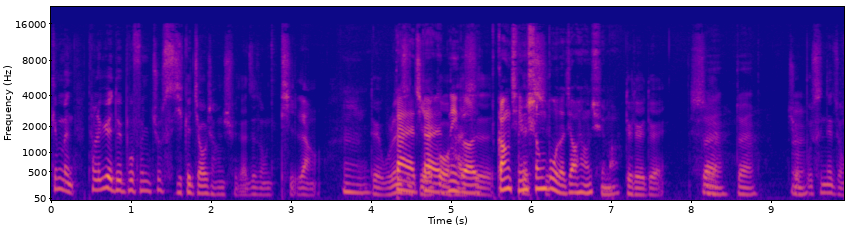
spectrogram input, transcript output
根本他的乐队部分就是一个交响曲的这种体量。嗯，对，无论是结构还是钢琴声部的交响曲吗？对对对，对对。就不是那种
